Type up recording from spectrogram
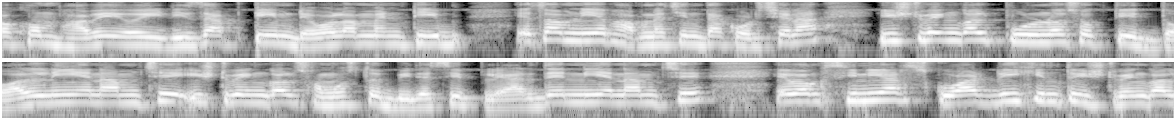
রকমভাবেই ওই রিজার্ভ টিম ডেভেলপমেন্ট টিম এসব নিয়ে ভাবনা চিন্তা করছে না। ইস্টবেঙ্গল পূর্ণ শক্তির দল নিয়ে নামছে ইস্টবেঙ্গল সমস্ত বিদেশি প্লেয়ারদের নিয়ে নামছে, এবং সিনিয়র স্কোয়াডই কিন্তু ইস্টবেঙ্গল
